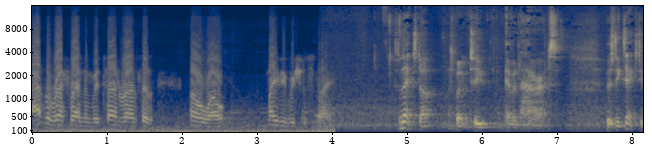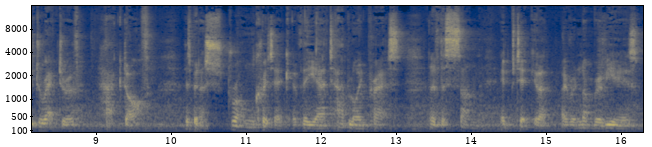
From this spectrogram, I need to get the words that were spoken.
at the referendum we turned around and said, oh well, maybe we should stay. So next up, I spoke to Evan Harris, who's the executive director of Hacked Off. Has been a strong critic of the uh, tabloid press and of the Sun in particular over a number of years.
